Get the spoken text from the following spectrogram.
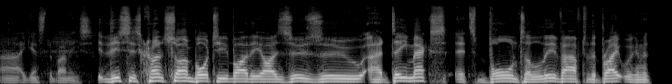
uh, against the Bunnies. This is Crunch Time brought to you by the Isuzu uh, D-Max. It's born to live after the break. We're going to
